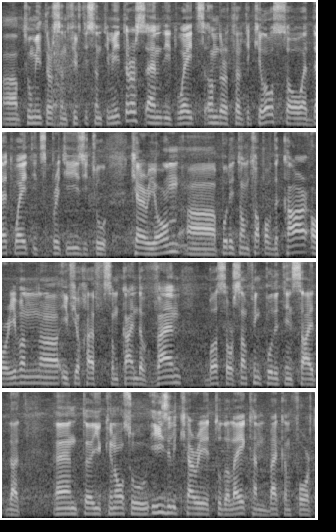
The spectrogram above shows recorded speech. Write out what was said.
uh, 2 meters and 50 centimeters, and it weighs under 30 kilos. So at that weight, it's pretty easy to carry on, uh, put it on top of the car, or even uh, if you have some kind of van, bus, or something, put it inside that. And uh, you can also easily carry it to the lake and back and forth.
